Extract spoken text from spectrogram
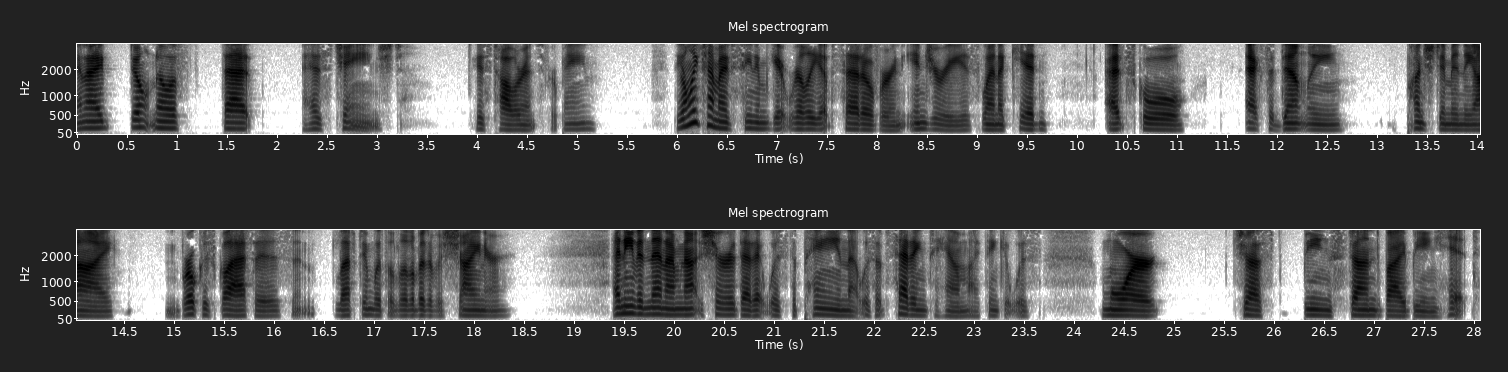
and I don't know if that has changed his tolerance for pain. The only time I've seen him get really upset over an injury is when a kid at school accidentally punched him in the eye and broke his glasses and left him with a little bit of a shiner. And even then, I'm not sure that it was the pain that was upsetting to him. I think it was more just being stunned by being hit.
